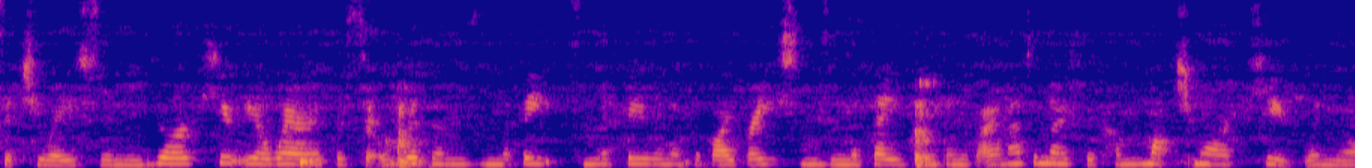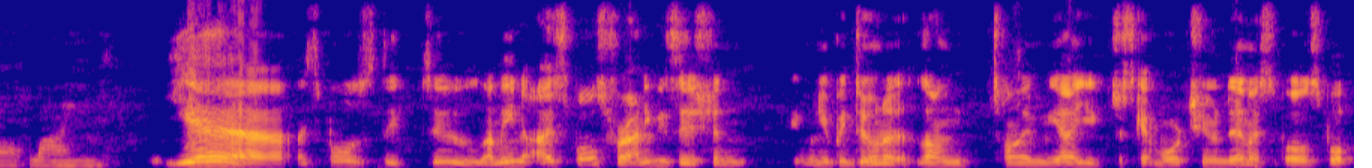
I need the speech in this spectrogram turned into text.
situation, you're acutely aware of the sort of rhythms and the beats and the feeling of the vibrations and the bass and things. I imagine those become much more acute when you're blind. Yeah, I suppose they do. I mean, I suppose for any musician, when you've been doing it a long time, yeah, you just get more tuned in, I suppose. But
